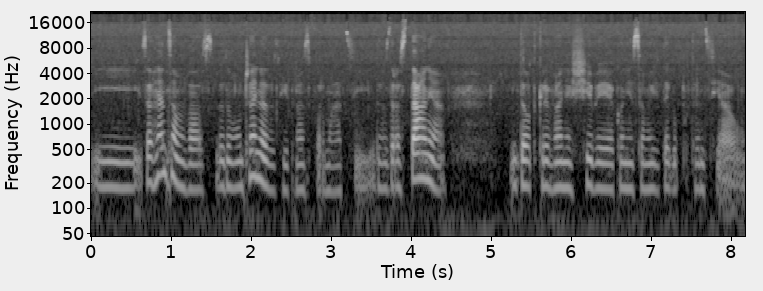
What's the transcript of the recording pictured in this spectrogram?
I zachęcam Was do dołączenia do tej transformacji, do wzrastania, do odkrywania siebie jako niesamowitego potencjału,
